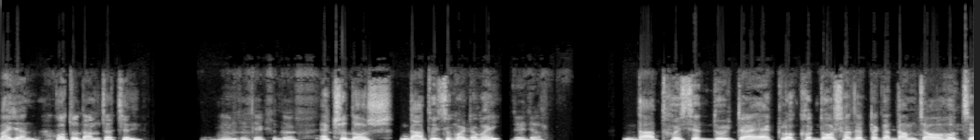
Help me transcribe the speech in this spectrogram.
ভাইজান কত দাম চাচ্ছেন? একশো দশ। একশো দশ। দাঁত হয়েছে কয়টা ভাই? দাঁত হয়েছে দুইটা এক লক্ষ দশ হাজার টাকা দাম চাওয়া হচ্ছে।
